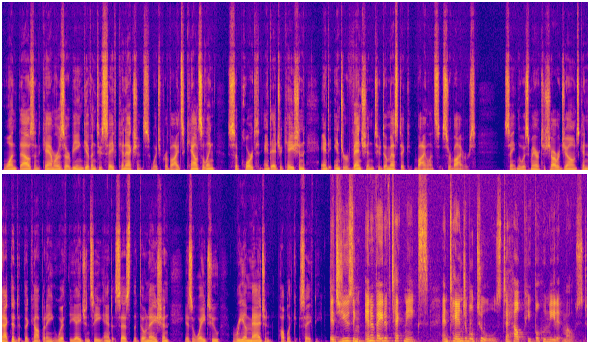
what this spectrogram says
1,000 cameras are being given to Safe Connections, which provides counseling, support, and education and intervention to domestic violence survivors. St. Louis Mayor Tishaura Jones connected the company with the agency and says the donation is a way to reimagine public safety. It's using innovative techniques and tangible tools to help people who need it most.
